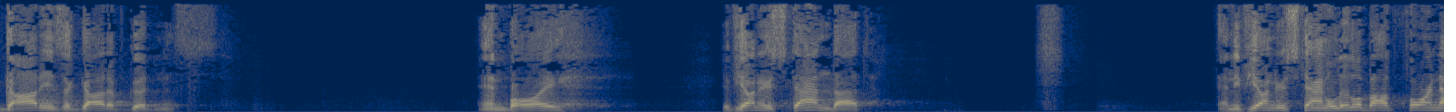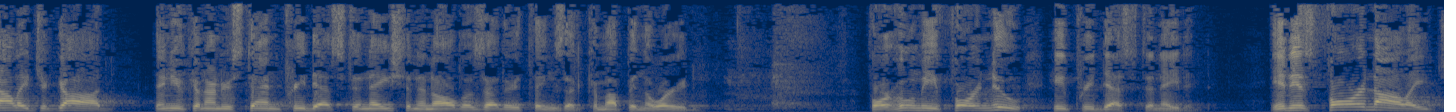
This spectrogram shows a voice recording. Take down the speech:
God is a God of goodness. And boy, if you understand that, and if you understand a little about foreknowledge of God, then you can understand predestination and all those other things that come up in the Word. For whom he foreknew, he predestinated. In his foreknowledge,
